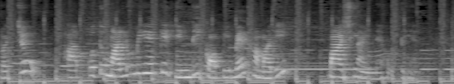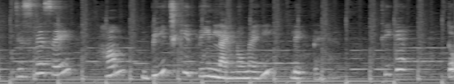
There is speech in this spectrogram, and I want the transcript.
बच्चों, आपको तो मालूम ही है कि हिंदी कॉपी में हमारी पाँच लाइनें होती हैं, जिसमें से हम बीच की तीन लाइनों में ही लिखते हैं, ठीक है? तो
